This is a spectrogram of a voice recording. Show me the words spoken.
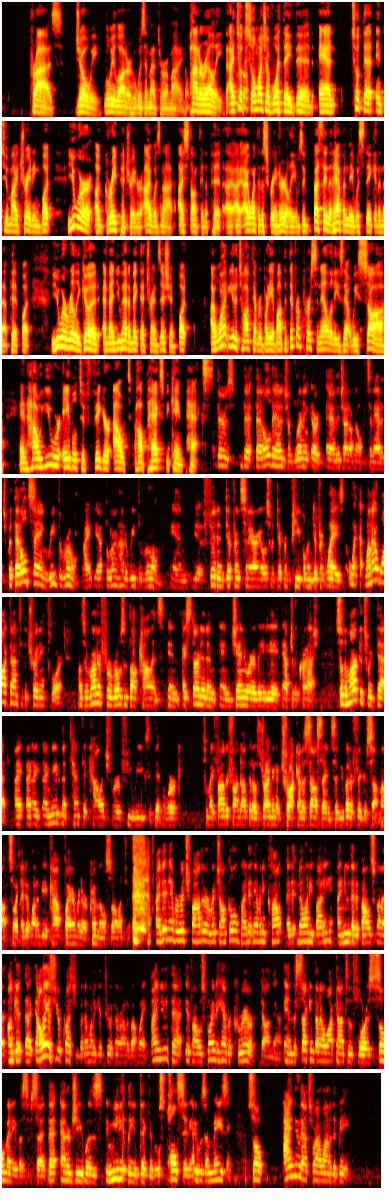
Praz, Joey, Louis Lauder, who was a mentor of mine, Ponarelli. I took so much of what they did and took that into my trading. But you were a great pit trader. I was not. I stunk in the pit. I, I I went to the screen early. It was the best thing that happened to me was stinking in that pit. But you were really good, and then you had to make that transition. But I want you to talk to everybody about the different personalities that we saw and how you were able to figure out how PAX became PAX. There's that, that old adage of learning, or adage, I don't know if it's an adage, but that old saying, read the room, right? You have to learn how to read the room and you fit in different scenarios with different people in different ways. When, when I walked onto the trading floor, I was a runner for Rosenthal Collins, and I started in, in January of 88 after the crash. So the markets were dead. I, I, I made an attempt at college for a few weeks. It didn't work. So my father found out that I was driving a truck on the south side and said, "You better figure something out." So I, didn't want to be a cop, fireman, or a criminal. So I went to. I didn't have a rich father, a rich uncle. I didn't have any clout. I didn't know anybody. I knew that if I was going to, I'll get. I'll answer your question, but I want to get to it in a roundabout way. I knew that if I was going to have a career down there, and the second that I walked onto the floor, as so many of us have said, that energy was immediately addictive. It was pulsating. It was amazing. So I knew that's where I wanted to be,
